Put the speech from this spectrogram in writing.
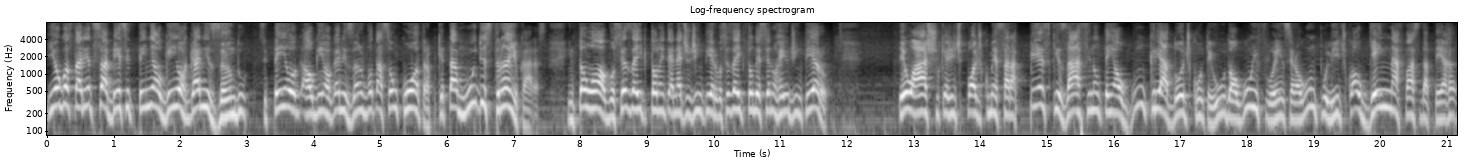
E eu gostaria de saber se tem alguém organizando, se tem alguém organizando votação contra, porque tá muito estranho, caras. Então, ó, vocês aí que estão na internet o dia inteiro, vocês aí que estão descendo o rei o dia inteiro, eu acho que a gente pode começar a pesquisar se não tem algum criador de conteúdo, algum influencer, algum político, alguém na face da Terra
